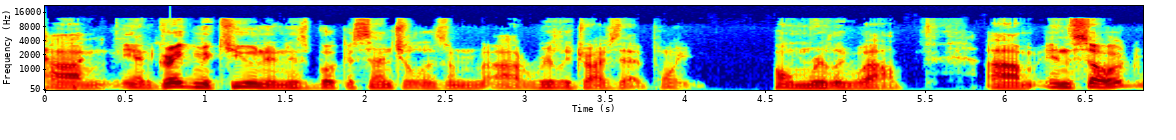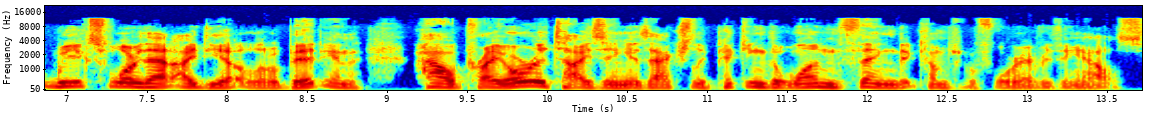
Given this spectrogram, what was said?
um, and greg McKeown in his book essentialism uh, really drives that point home really well um, and so we explore that idea a little bit in how prioritizing is actually picking the one thing that comes before everything else.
